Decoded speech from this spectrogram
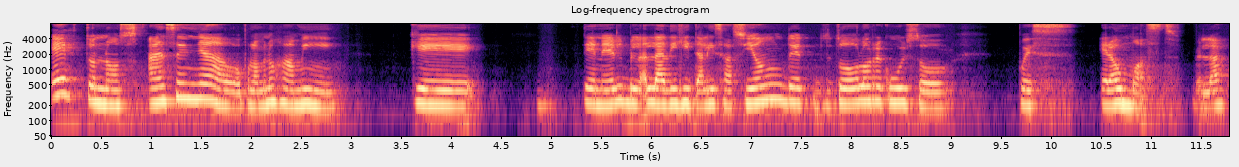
esto nos ha enseñado, por lo menos a mí, que tener la digitalización de, todos los recursos, pues era un must, ¿verdad?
